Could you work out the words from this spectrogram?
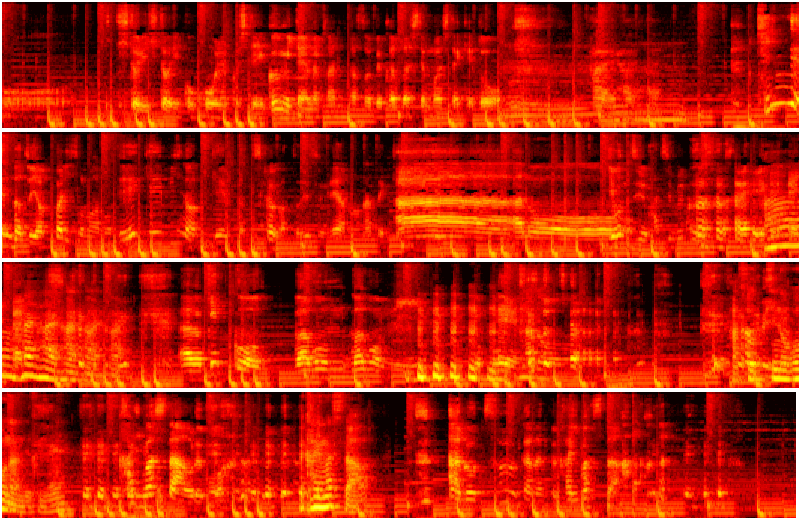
一人一人こう攻略していくみたいな感じの遊び方してましたけど、はいはいはい近年だとやっぱりそのあの AKB のあのゲームが近かったですよね。あのなんだっけ。あーあのー、48分の1。はいああはいはいはいはいはい あの結構ワゴンワゴンに、ええ あのじゃああそっちの方なんですね買いました、俺も。買いました？あの、2かなんか買いました。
